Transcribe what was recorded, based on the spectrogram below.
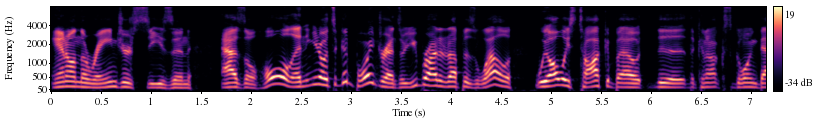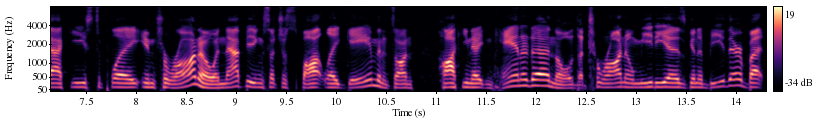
and on the Rangers season as a whole. And you know, it's a good point, Drancer. You brought it up as well. We always talk about the the Canucks going back east to play in Toronto, and that being such a spotlight game, and it's on Hockey Night in Canada, and the, the Toronto media is going to be there. But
